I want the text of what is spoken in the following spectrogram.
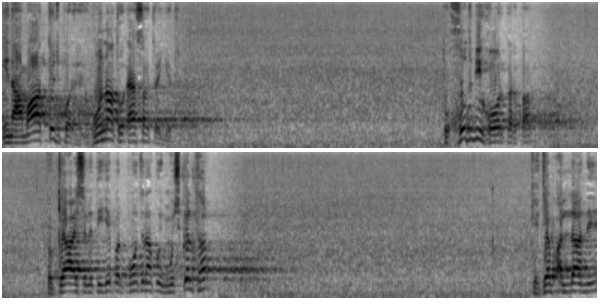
انعامات تجھ پر ہیں، ہونا تو ایسا چاہیے تھا۔ تو خود بھی غور کرتا تو کیا اس نتیجے پر پہنچنا کوئی مشکل تھا کہ جب اللہ نے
